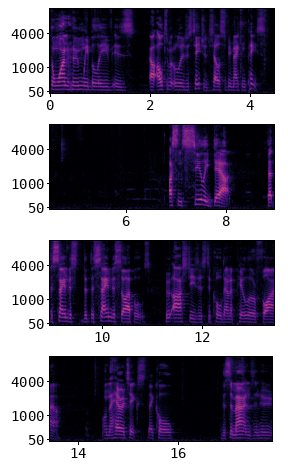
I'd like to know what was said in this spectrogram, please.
the one whom we believe is our ultimate religious teacher to tell us to be making peace. I sincerely doubt that the same, that the same disciples who asked Jesus to call down a pillar of fire on the heretics they call the Samaritans and who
